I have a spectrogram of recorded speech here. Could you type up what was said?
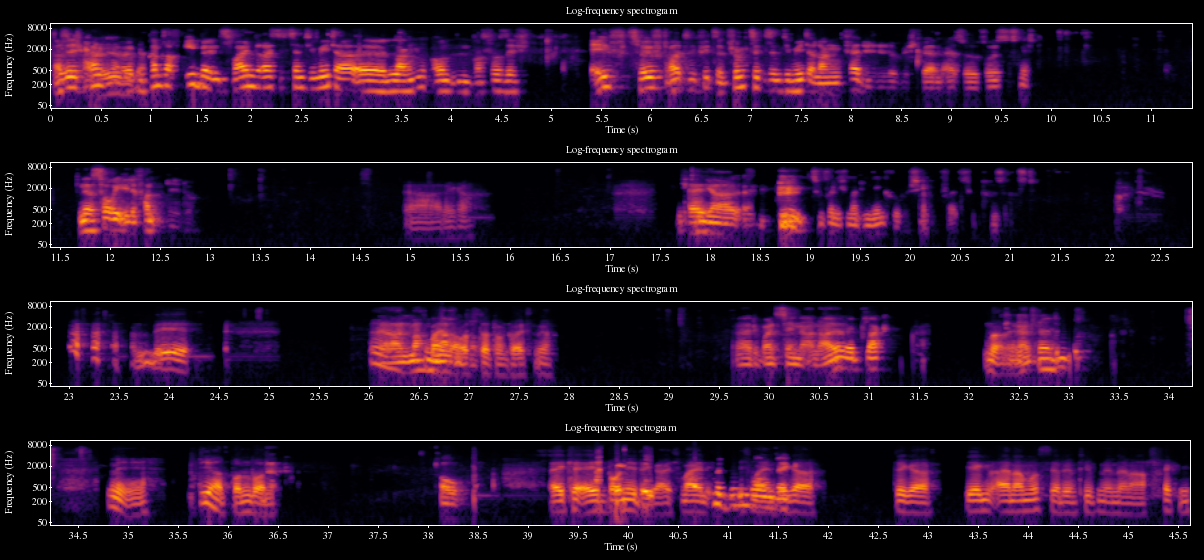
Also ich kann, äh, du kannst auf eBay einen 32 Zentimeter äh, lang und was weiß ich, 11, 12, 13, 14, 15 Zentimeter langen Pferdedildo werden. Also so ist es nicht. Ne, sorry, Elefantendildo. Ja, Digga. Ich kann Ey. ja äh, zufällig mal den Link rüber schicken, falls du Interesse hast. Nee. Ja, dann machen wir Meine. Ausstattung reicht mir. Äh, du meinst den Anal-Plug? Den Nein. Anschnell-Dildo? Nee. Die hat Bonbon. Oh. AKA Bonnie, Digga. Ich meine, ich mein. Digga. Digga. Irgendeiner muss ja den Typen in den Arsch fecken.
